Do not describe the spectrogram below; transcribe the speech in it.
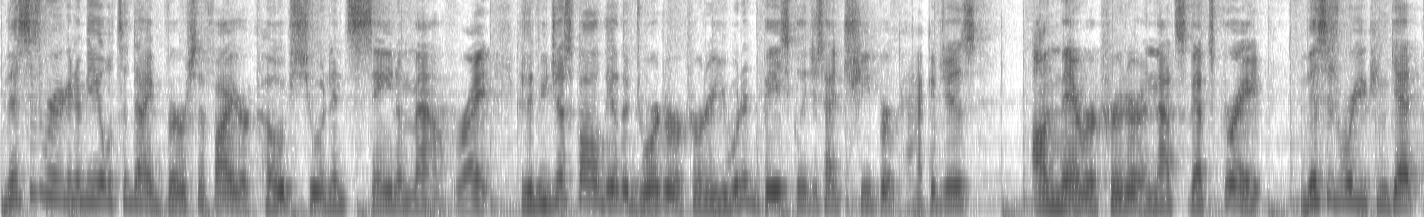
This is where you're going to be able to diversify your coach to an insane amount, right? Because if you just followed the other Georgia recruiter, you would have basically just had cheaper packages on their recruiter, and that's that's great. This is where you can get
